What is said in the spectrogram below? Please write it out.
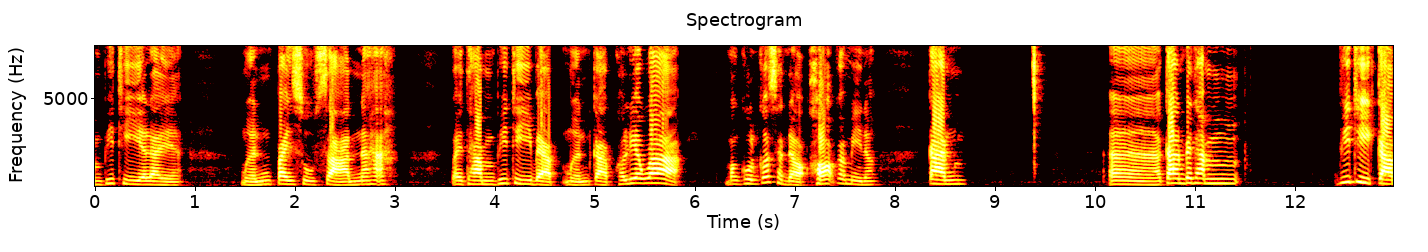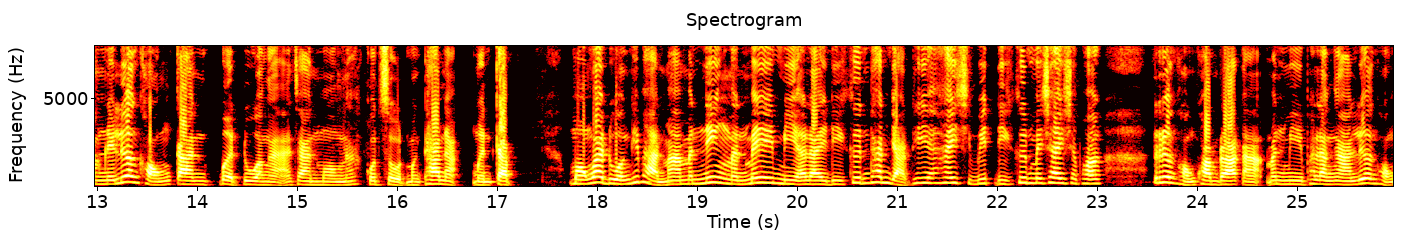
ำพิธีอะไระเหมือนไปสู่ศาลนะคะไปทำพิธีแบบเหมือนกับเขาเรียกว่า บางคนก็สะเดาะเคราะห์ก็มีเนาะการเอ่อการไปทำพิธีกรรมในเรื่องของการเปิดดวงอะอาจารย์มองนะคนโสดบางท่านอะเหมือนกับ มองว่าดวงที่ผ่านมามันนิ่งมันไม่มีอะไรดีขึ้น ท่านอยากที่ให้ชีวิตดีขึ้นไม่ใช่เฉพาะเรื่องของความรักอะ มันมีพลังงานเรื่องของ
